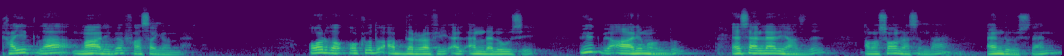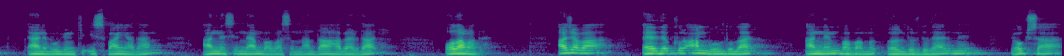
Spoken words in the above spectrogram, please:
kayıkla Mağrib'e Fas'a gönderdi. Orada okudu Abdurrafi el-Endelusi. Büyük bir alim oldu. Eserler yazdı. Ama sonrasında Endülüs'ten yani bugünkü İspanya'dan annesinden babasından daha haberdar olamadı. Acaba evde Kur'an buldular, annemi babamı öldürdüler mi yoksa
